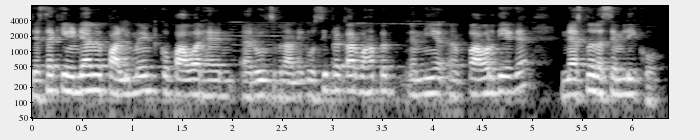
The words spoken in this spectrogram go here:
जैसा कि इंडिया में पार्लियामेंट को पावर है रूल्स बनाने के, उसी प्रकार वहाँ पे पावर दिए गए नेशनल असेंबली को।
